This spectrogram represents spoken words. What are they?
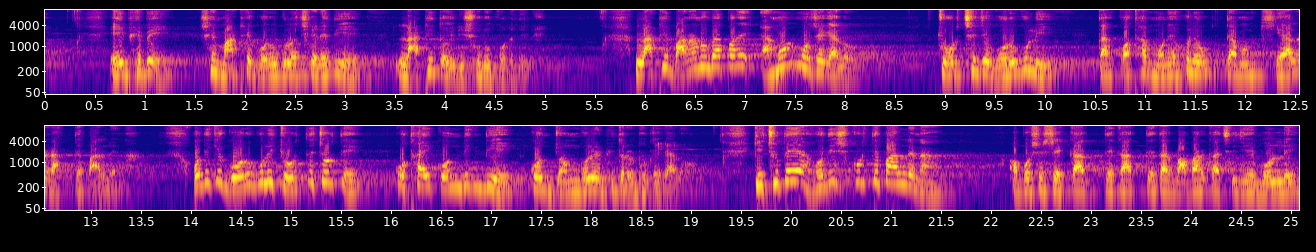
এই ভেবে সে মাঠে গরুগুলো ছেড়ে দিয়ে লাঠি তৈরি শুরু করে দিলে। লাঠি বানানো ব্যাপারে এমন মজে গেল, চড়ছে যে গরুগুলি তার কথা মনে হলেও তেমন খেয়াল রাখতে পারলে না। ওদিকে গরুগুলি চড়তে চড়তে কোথায় কোন দিক দিয়ে কোন জঙ্গলের ভিতরে ঢুকে গেল। কিছুতেই আর হদিশ করতে পারলে না। অবশেষে কাঁদতে কাঁদতে তার বাবার কাছে যেয়ে বললে,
